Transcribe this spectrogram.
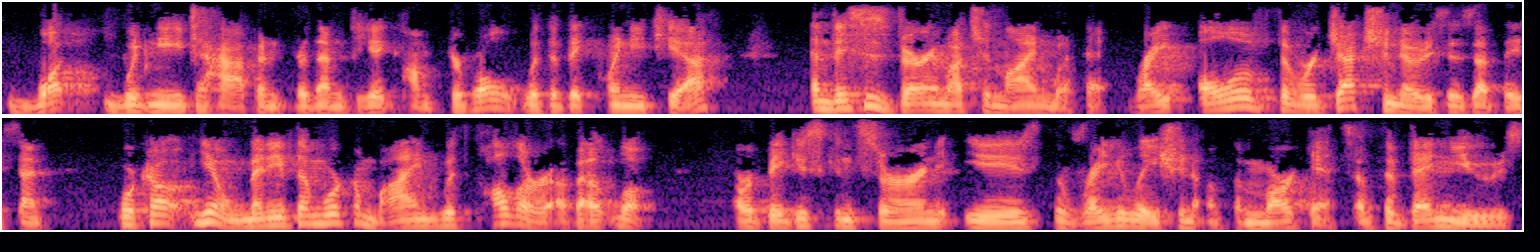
what would need to happen for them to get comfortable with the Bitcoin ETF. And this is very much in line with it, right? All of the rejection notices that they sent were, you know, many of them were combined with color about, look, our biggest concern is the regulation of the markets, of the venues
